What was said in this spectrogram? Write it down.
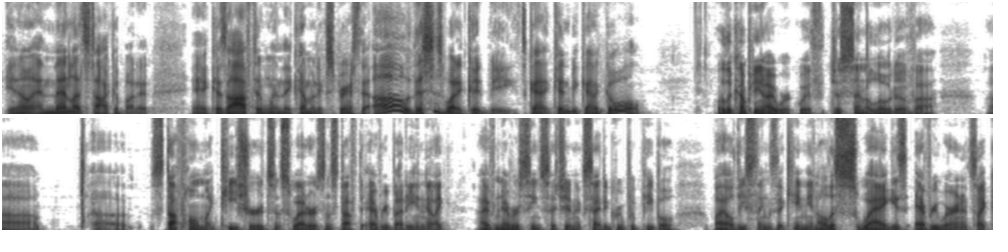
you know, and then let's talk about it. Because often when they come and experience that, oh, this is what it could be. It's kind of, it can be kind of cool. Well, the company I work with just sent a load of uh, uh, uh, stuff home, like T-shirts and sweaters and stuff to everybody, and like I've never seen such an excited group of people buy all these things that came in. All this swag is everywhere, and it's like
